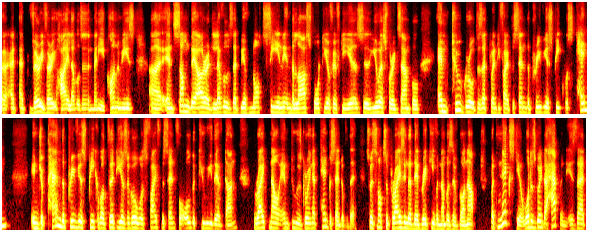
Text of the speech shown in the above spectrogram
uh, at, at, very, very high levels in many economies. Uh, and some they are at levels that we have not seen in the last 40 or 50 years. The US, for example, M2 growth is at 25%. The previous peak was 10. In Japan, the previous peak about 30 years ago was 5% for all the QE they've done. Right now, M2 is growing at 10% over there. So it's not surprising that their break even numbers have gone up. But next year, what is going to happen is that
